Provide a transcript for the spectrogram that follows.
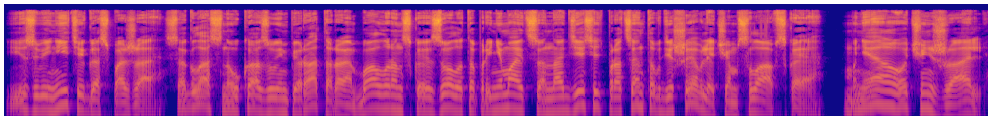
«Извините, госпожа, согласно указу императора, балронское золото принимается на 10% дешевле, чем славское. Мне очень жаль».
